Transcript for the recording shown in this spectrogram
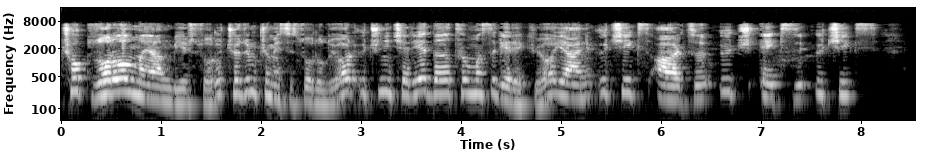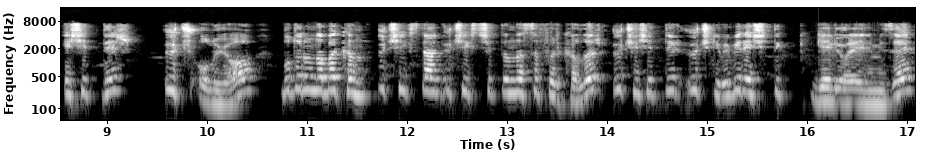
çok zor olmayan bir soru. Çözüm kümesi soruluyor. 3'ün içeriye dağıtılması gerekiyor. Yani 3x artı 3 eksi 3x eşittir 3 oluyor. Bu durumda bakın 3x'ten 3x çıktığında 0 kalır. 3 eşittir 3 gibi bir eşitlik geliyor elimize.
